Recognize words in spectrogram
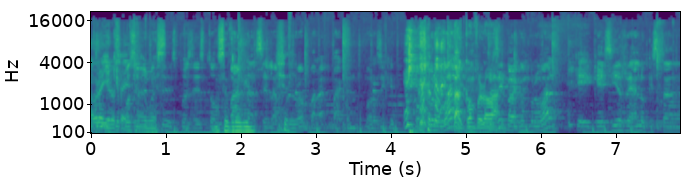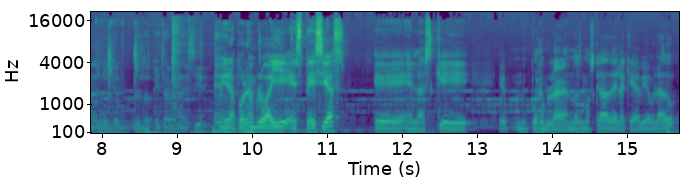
ahora ya lo que posiblemente después de esto No se van a hacer la prueba para, para, com- ahora sí que comprobar. Para comprobar. Sí, para comprobar que, que sí es real lo que está, lo que, pues, lo que te van a decir. Mira, por ejemplo, hay especias eh, en las que, eh, por ejemplo, la nuez moscada de la que había hablado,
